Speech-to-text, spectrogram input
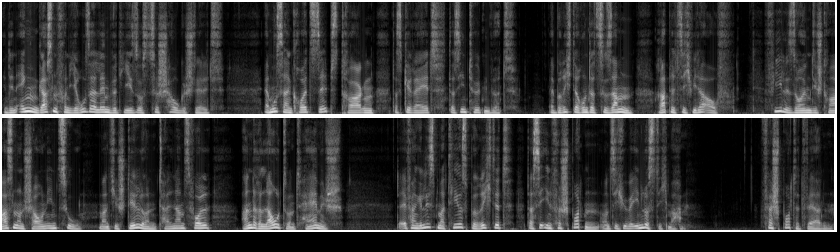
In den engen Gassen von Jerusalem wird Jesus zur Schau gestellt. Er muss sein Kreuz selbst tragen, das Gerät, das ihn töten wird. Er bricht darunter zusammen, rappelt sich wieder auf. Viele säumen die Straßen und schauen ihm zu, manche still und teilnahmsvoll, andere laut und hämisch. Der Evangelist Matthäus berichtet, dass sie ihn verspotten und sich über ihn lustig machen. Verspottet werden.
